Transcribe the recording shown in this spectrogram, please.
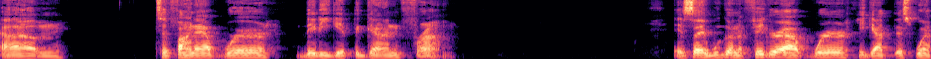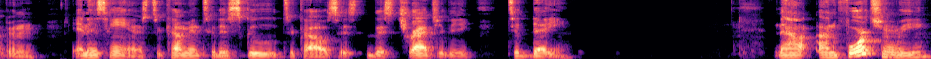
um, to find out where did he get the gun from. It said we're going to figure out where he got this weapon in his hands to come into this school to cause this, this tragedy today. Now, unfortunately,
